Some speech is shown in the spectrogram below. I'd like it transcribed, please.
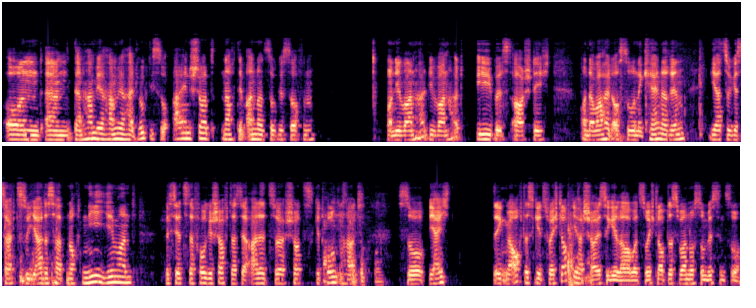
Und ähm, dann haben wir, haben wir halt wirklich so einen Shot nach dem anderen so gesoffen. Und wir waren halt, wir waren halt übelst arschdicht. Und da war halt auch so eine Kellnerin, die hat so gesagt, so ja, das hat noch nie jemand bis jetzt davor geschafft, dass er alle zwölf Shots getrunken Ach, hat. So, ja, ich denke mir auch, das geht so. Ich glaube, die hat scheiße gelabert. So, ich glaube, das war nur so ein bisschen so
